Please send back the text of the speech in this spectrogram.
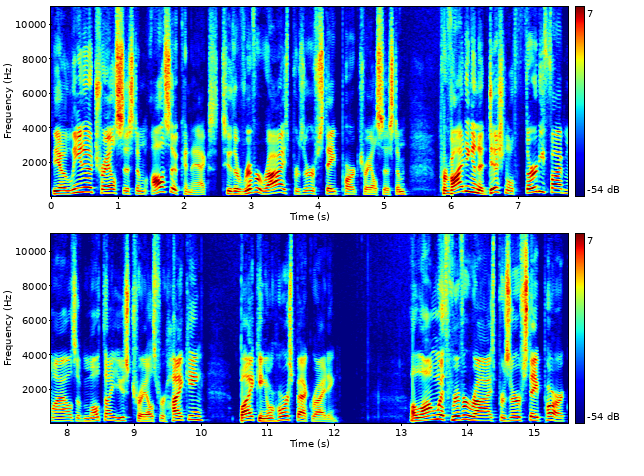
The O'Leno Trail System also connects to the River Rise Preserve State Park Trail System, providing an additional 35 miles of multi use trails for hiking, biking, or horseback riding. Along with River Rise Preserve State Park,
